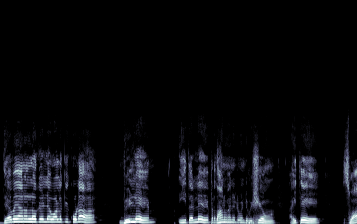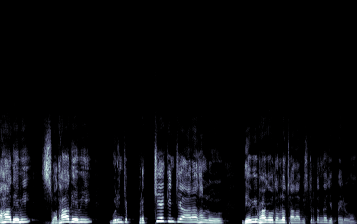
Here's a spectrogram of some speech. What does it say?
దేవయానంలోకి వెళ్ళే వాళ్ళకి కూడా వీళ్ళే ఈ తల్లే ప్రధానమైనటువంటి విషయం. అయితే స్వాహాదేవి స్వధాదేవి గురించి ప్రత్యేకించి ఆరాధనలు దేవీ భాగవతంలో చాలా విస్తృతంగా చెప్పారు.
